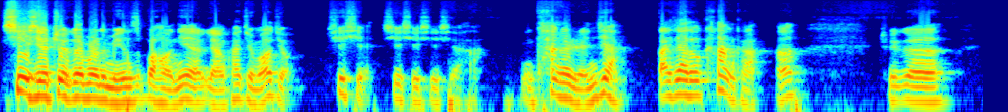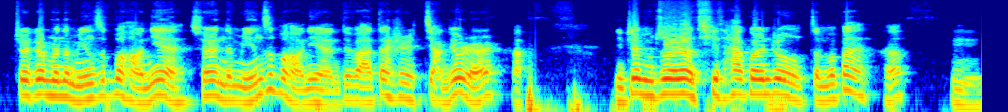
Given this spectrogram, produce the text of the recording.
谢谢这哥们儿的名字不好念，两块九毛九，谢谢谢谢谢谢哈。你看看人家，大家都看看啊。这个这哥们的名字不好念，虽然你的名字不好念，对吧？但是讲究人儿啊。你这么做让其他观众怎么办啊？嗯。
